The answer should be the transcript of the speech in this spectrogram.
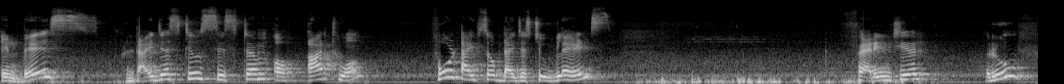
in this digestive system of earthworm four types of digestive glands pharyngeal roof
